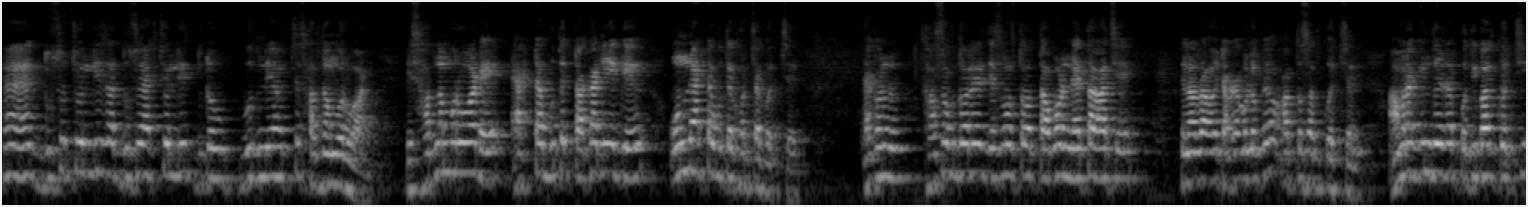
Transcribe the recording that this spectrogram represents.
হ্যাঁ দুশো চল্লিশ আর দুশো একচল্লিশ দুটো বুথ নেওয়া হচ্ছে সাত নম্বর ওয়ার্ড। এই সাত নম্বর ওয়ার্ডে একটা বুথের টাকা নিয়ে গিয়ে অন্য একটা বুথে খরচা করছে। এখন শাসক দলের যে সমস্ত তাবড় নেতা আছে তেনারা ওই টাকাগুলোকে আত্মসাৎ করছেন। আমরা কিন্তু এটা প্রতিবাদ করছি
